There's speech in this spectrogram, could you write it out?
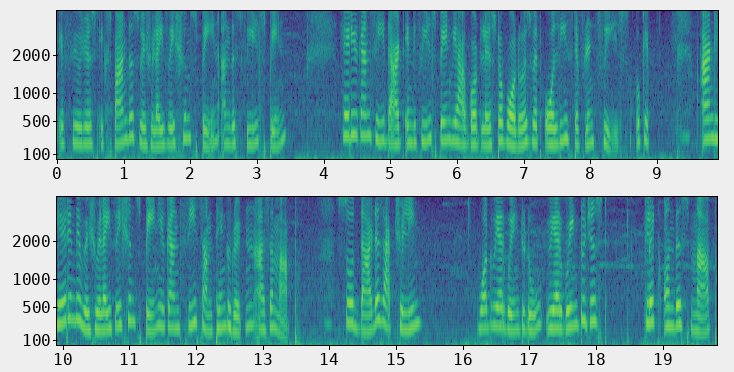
if you just expand this visualizations pane and this fields pane here you can see that in the fields pane we have got list of orders with all these different fields. Okay. And here in the visualizations pane you can see something written as a map. So that is actually what we are going to do. We are going to just click on this map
